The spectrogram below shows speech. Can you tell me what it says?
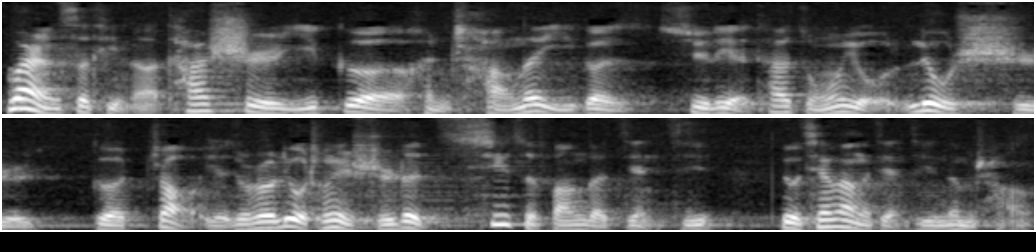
Y 染色体呢，它是一个很长的一个序列，它总共有六十个兆，也就是说六乘以十的七次方个碱基，六千万个碱基那么长。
